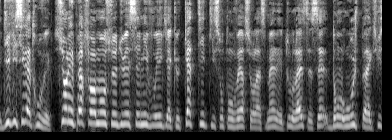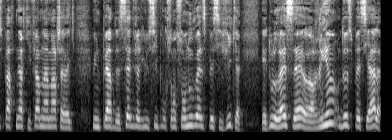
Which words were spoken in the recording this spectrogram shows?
difficile à trouver. Sur les performances du SMI, vous voyez qu'il y a que 4 titres qui sont en vert sur la semaine et tout le reste c'est dans le rouge avec Swiss Partner qui ferme la marche avec une perte de 7,6% sans nouvelle spécifique et tout le reste c'est euh, rien de spécial.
